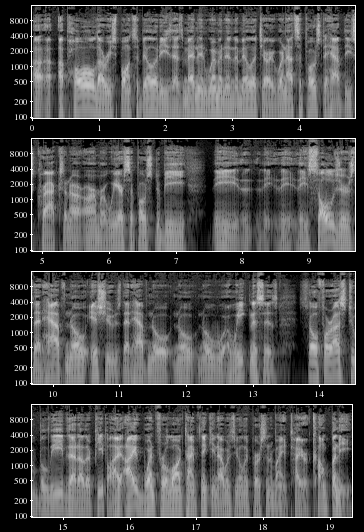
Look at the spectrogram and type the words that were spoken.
uh, uh, uphold our responsibilities as men and women in the military. We're not supposed to have these cracks in our armor. We are supposed to be the, the, the, the soldiers that have no issues, that have no, no, no weaknesses. So for us to believe that other people, I, I went for a long time thinking I was the only person in my entire company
